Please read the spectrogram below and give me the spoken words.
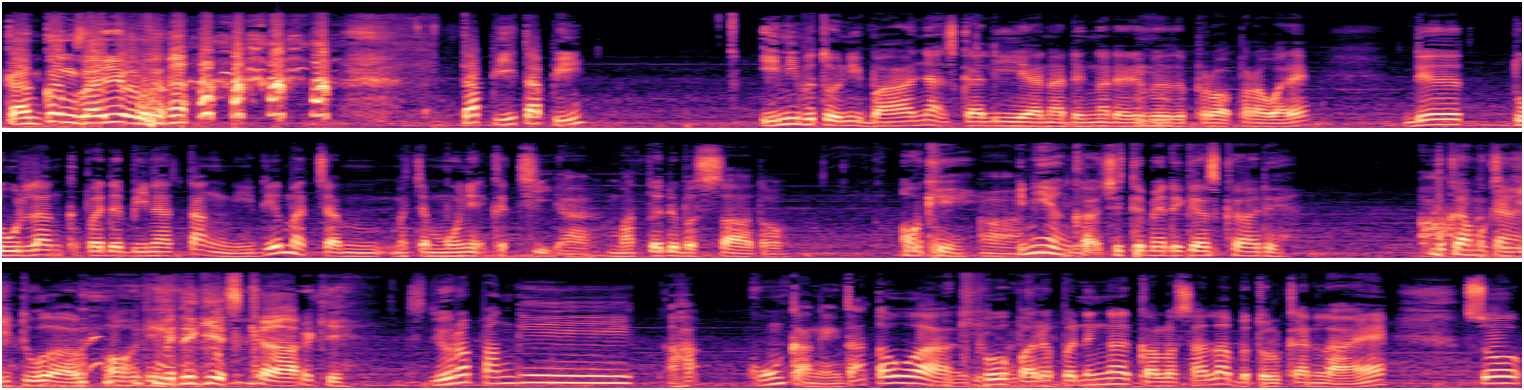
kangkung sayur. tapi tapi ini betul ni banyak sekali yang nak dengar daripada Hmm. perawat-perawat eh. Dia tulang kepada binatang ni dia macam macam monyet kecil ah. Mata dia besar tau. Okey. Ah, Ini yang kat cerita Madagascar dia. Bukan ah, bukan. Macam gitu lah Oh, okey. Madagascar Okey. Dia orang panggil ah, Kongkang yang tak tahu lah okay, So okey. para pendengar Kalau salah betulkan lah eh So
